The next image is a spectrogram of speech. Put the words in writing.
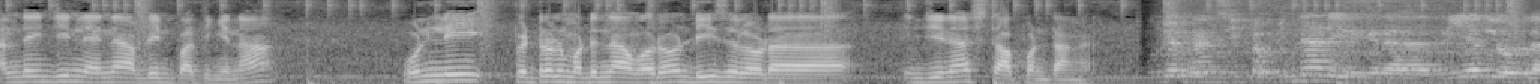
அந்த இன்ஜினில் என்ன அப்படின்னு பார்த்தீங்கன்னா ஒன்லி பெட்ரோல் மட்டும்தான் வரும். டீசலோட இன்ஜினை ஸ்டாப் பண்ணிட்டாங்க. ஓகே ஃப்ரெண்ட்ஸ் இப்போ பின்னாடி இருக்கிற ரியரில் உள்ள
